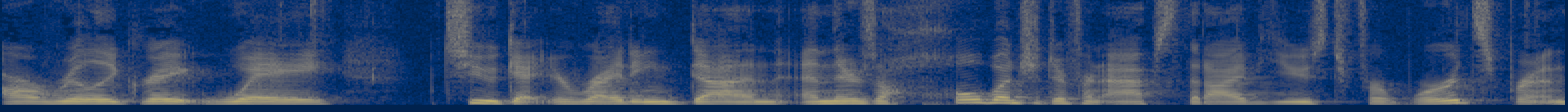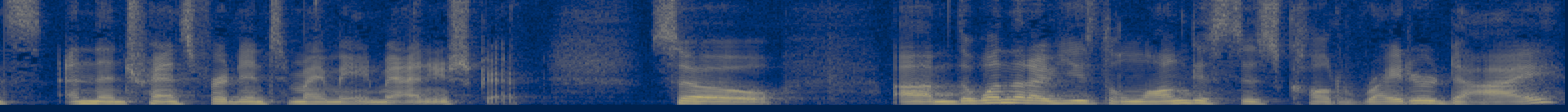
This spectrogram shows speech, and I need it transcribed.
are a really great way to get your writing done. And there's a whole bunch of different apps that I've used for word sprints and then transferred into my main manuscript. So um, the one that I've used the longest is called Write or Die.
